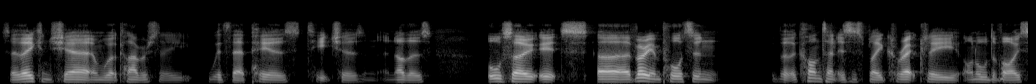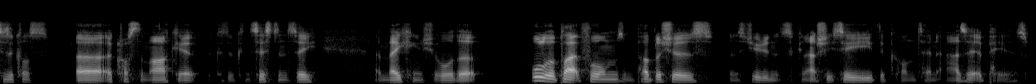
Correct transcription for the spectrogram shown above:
so they can share and work collaboratively with their peers, teachers, and, and others. Also, it's uh, very important that the content is displayed correctly on all devices across uh, across the market because of consistency and making sure that all of the platforms and publishers and students can actually see the content as it appears.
